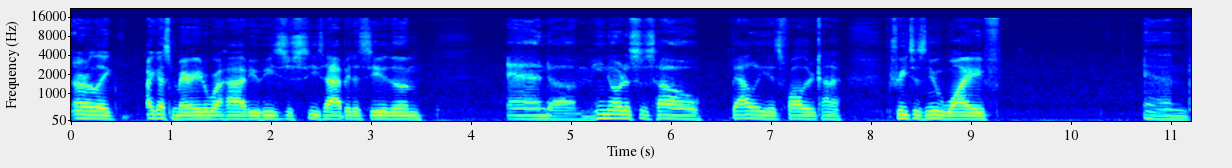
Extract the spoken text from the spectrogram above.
are like I guess married or what have you. He's just he's happy to see them, and um, he notices how Bally, his father kind of treats his new wife, and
